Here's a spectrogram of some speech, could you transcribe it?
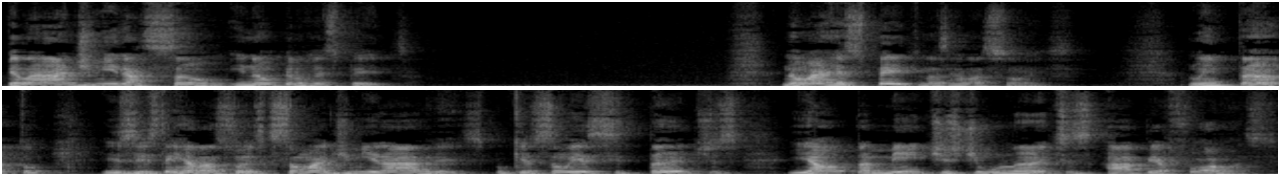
pela admiração e não pelo respeito. Não há respeito nas relações. No entanto, existem relações que são admiráveis, porque são excitantes e altamente estimulantes à performance.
